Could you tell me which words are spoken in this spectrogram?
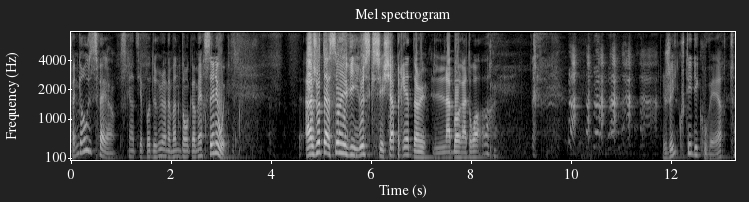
fait une grosse différence quand il n'y a pas de rue en avant de ton commerce. Anyway. Ajoute à ça un virus qui s'échapperait d'un laboratoire. J'ai écouté Découverte.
